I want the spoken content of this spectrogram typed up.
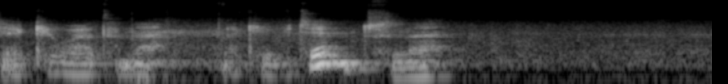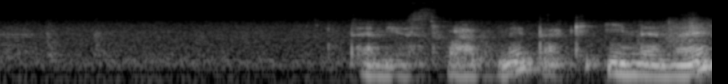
Zobaczcie, jakie ładne, jakie wdzięczne. Ten jest ładny, taki inny.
